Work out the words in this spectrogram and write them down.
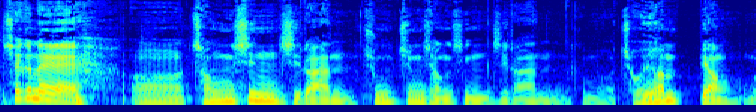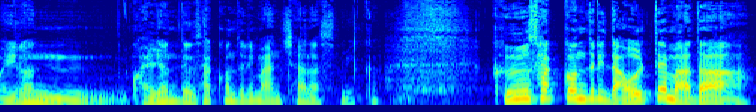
최근에 어, 정신질환, 중증 정신질환, 그뭐 조현병, 뭐 이런 관련된 사건들이 많지 않았습니까? 그 사건들이 나올 때마다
